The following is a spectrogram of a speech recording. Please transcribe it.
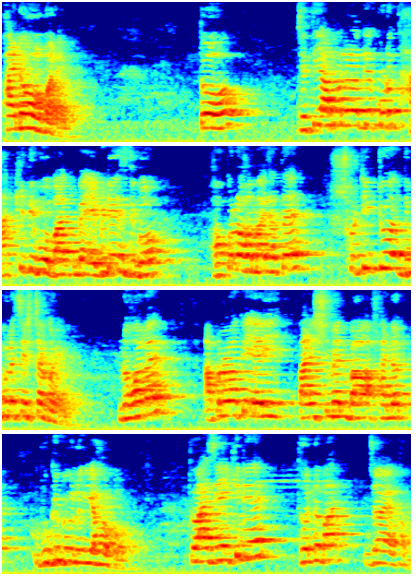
ফাইন হ'ব পাৰে। তো, যেতিয়া আপোনালোকে কোৰ্টত সাক্ষী দিব বা কিবা এভিডেন্স দিব, সকলো সময় যাতে সঠিকটো দিবলৈ চেষ্টা কৰে। নহ'লে আপোনালোকে এই পানিছমেণ্ট বা ফাইনত ভুগিবলগীয়া হ'ব। তো আজি এইখিনিয়ে। ধন্যবাদ। জয় অসম।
